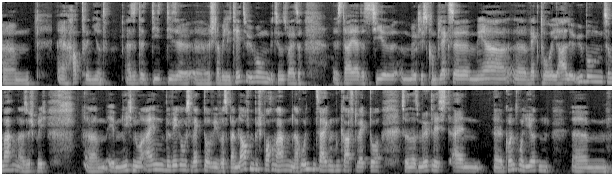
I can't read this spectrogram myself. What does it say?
ähm, äh, hart trainiert. Also die, diese äh, Stabilitätsübungen, beziehungsweise ist da ja das Ziel, möglichst komplexe, mehr äh, vektoriale Übungen zu machen. Also sprich, ähm, eben nicht nur ein Bewegungsvektor, wie wir es beim Laufen besprochen haben, nach unten zeigenden Kraftvektor, sondern möglichst einen äh, kontrollierten, ähm,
